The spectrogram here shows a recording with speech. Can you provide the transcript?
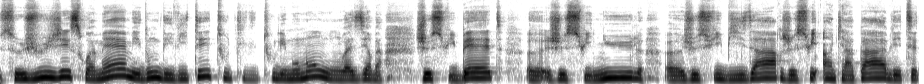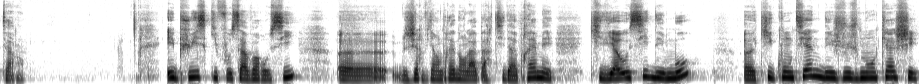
se juger soi-même et donc d'éviter tous les moments où on va se dire, bah, je suis bête, euh, je suis nul, euh, je suis bizarre, je suis incapable, etc. Et puis, ce qu'il faut savoir aussi, euh, j'y reviendrai dans la partie d'après, mais qu'il y a aussi des mots qui contiennent des jugements cachés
